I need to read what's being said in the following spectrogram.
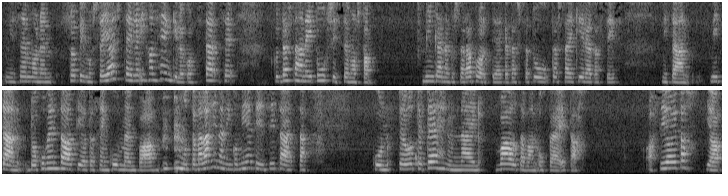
niin semmoinen sopimus, se jäisi teille ihan henkilökohtaisesti. Se, kun tästähän ei tule siis semmoista minkäännäköistä raporttia, eikä tästä, tuu, tästä ei kirjata siis mitään, mitään dokumentaatiota sen kummempaa, mutta mä lähinnä niin mietin sitä, että kun te olette tehnyt näin valtavan upeita asioita ja,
